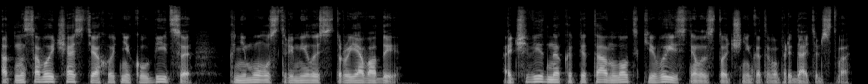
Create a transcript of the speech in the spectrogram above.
От носовой части охотника-убийцы к нему устремилась струя воды. Очевидно, капитан лодки выяснил источник этого предательства.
